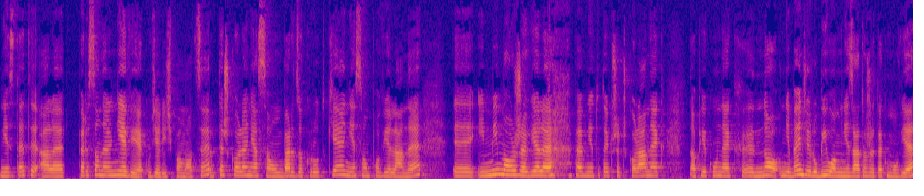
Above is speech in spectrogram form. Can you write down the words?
niestety, ale personel nie wie, jak udzielić pomocy. Te szkolenia są bardzo krótkie, nie są powielane. Yy, I mimo, że wiele pewnie tutaj przedszkolanek, opiekunek, yy, no nie będzie lubiło mnie za to, że tak mówię,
